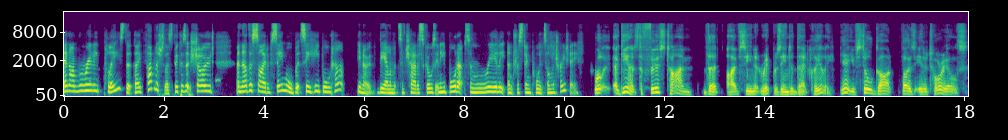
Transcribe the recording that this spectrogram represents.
And I'm really pleased that they published this because it showed another side of Seymour. But see, he brought up, you know, the elements of charter schools and he brought up some really interesting points on the treaty. Well, again, it's the first time that I've seen it represented that clearly. Yeah, you've still got those editorials.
